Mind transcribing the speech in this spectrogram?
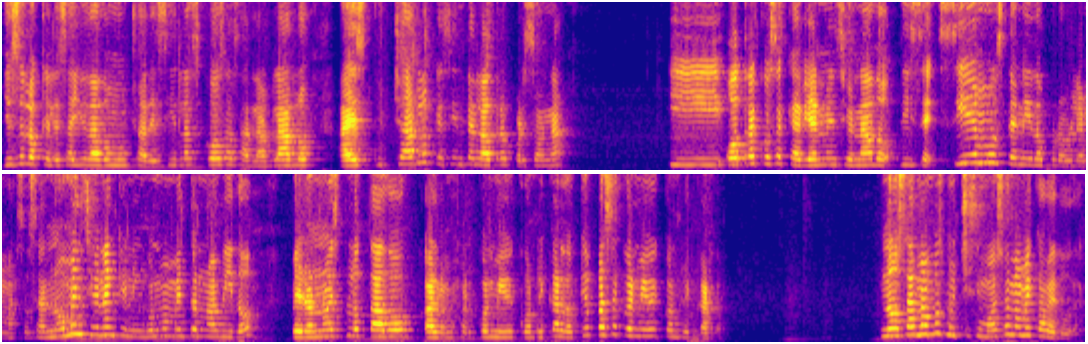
y eso es lo que les ha ayudado mucho a decir las cosas, al hablarlo, a escuchar lo que siente la otra persona. Y otra cosa que habían mencionado, dice, sí hemos tenido problemas, o sea, no mencionan que en ningún momento no ha habido, pero no ha explotado a lo mejor conmigo y con Ricardo. ¿Qué pasa conmigo y con Ricardo? Nos amamos muchísimo, eso no me cabe duda.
